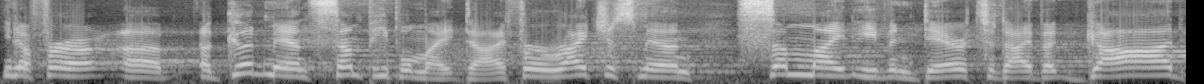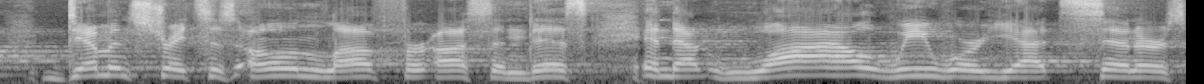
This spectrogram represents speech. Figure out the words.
You know, for a, a, good man, some people might die. For a righteous man, some might even dare to die. But God demonstrates his own love for us in this, in that while we were yet sinners,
